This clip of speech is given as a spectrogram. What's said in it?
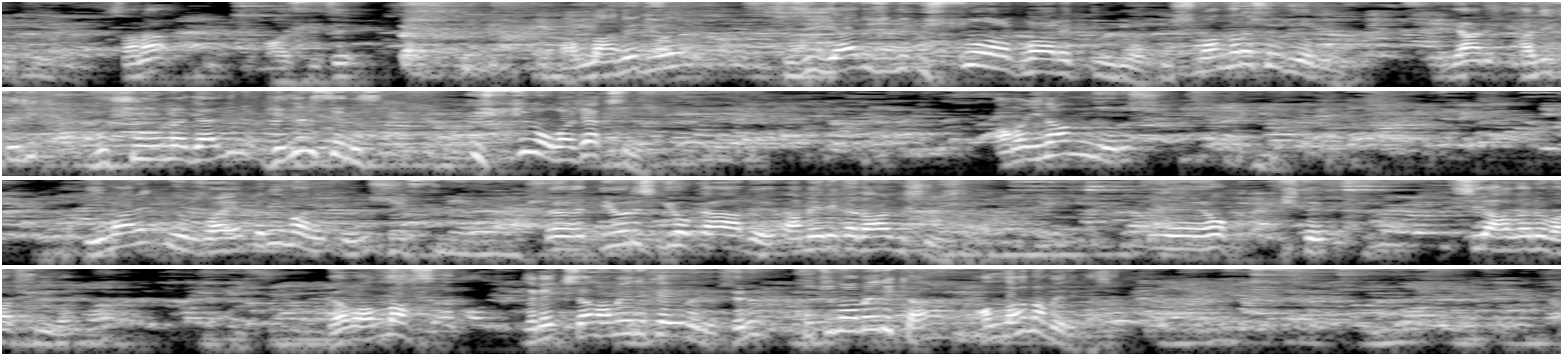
Sana Hazreti Allah ne diyor? Sizi yeryüzünde üstün olarak var ettim diyor. Müslümanlara söylüyor bunu. Yani halifelik bu şuuruna geldi mi? Gelirseniz üstün olacaksınız. Ama inanmıyoruz. İman etmiyoruz, ayetlere iman etmiyoruz. Evet diyoruz ki yok abi Amerika daha güçlü. Ee, yok işte silahları var şurada. Ya Allah sen, demek ki sen Amerika'ya inanıyorsun. Senin kutun Amerika. Allah'ın Amerikası.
